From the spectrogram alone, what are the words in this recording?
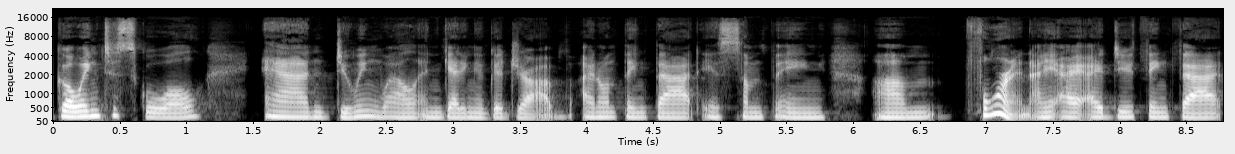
going to school and doing well and getting a good job. I don't think that is something um, foreign. I, I, I do think that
